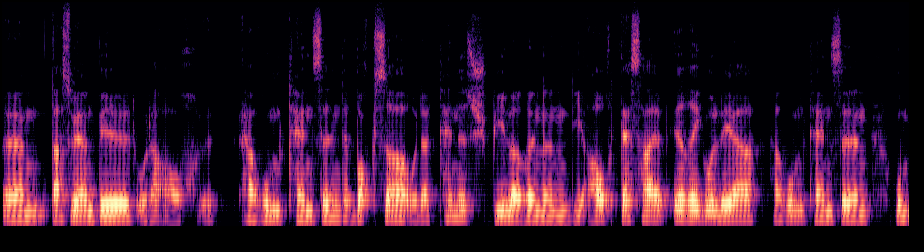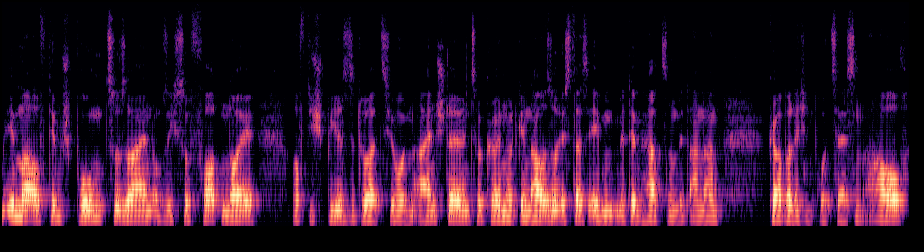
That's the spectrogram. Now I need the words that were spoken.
Ähm, das wäre ein Bild oder auch äh, herumtänzelnde Boxer oder Tennisspielerinnen, die auch deshalb irregulär herumtänzeln, um immer auf dem Sprung zu sein, um sich sofort neu auf die Spielsituationen einstellen zu können. Und genauso ist das eben mit dem Herzen und mit anderen körperlichen Prozessen auch.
